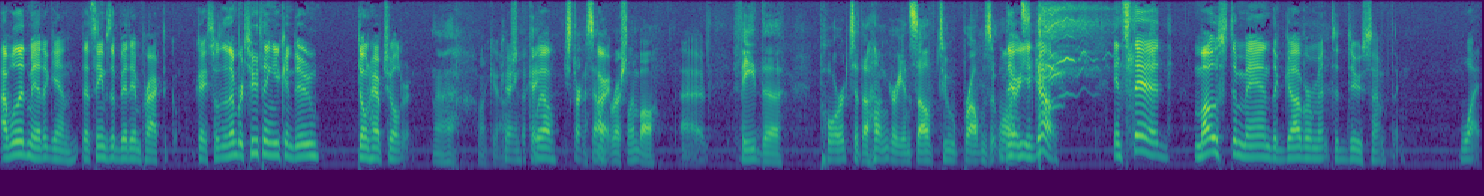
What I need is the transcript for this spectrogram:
I will admit again that seems a bit impractical. Okay, so the number two thing you can do: don't have children. Oh my gosh. Okay, Okay. well, you're starting to sound like right. Rush Limbaugh. Uh, Feed the poor to the hungry and solve two problems at once. There you go. Instead, most demand the government to do something. What?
